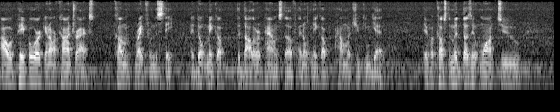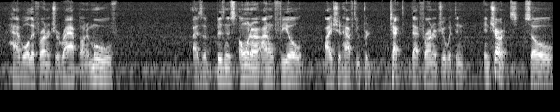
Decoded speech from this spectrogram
our paperwork and our contracts come right from the state. I don't make up the dollar a pound stuff. I don't make up how much you can get. If a customer doesn't want to have all their furniture wrapped on a move, as a business owner, I don't feel I should have to protect that furniture with insurance. So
